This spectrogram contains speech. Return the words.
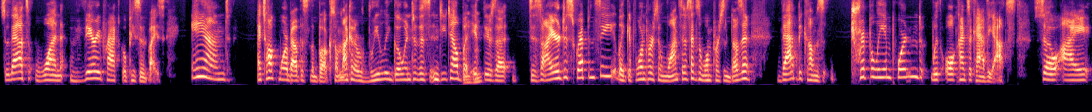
So that's one very practical piece of advice. And I talk more about this in the book, so I'm not going to really go into this in detail. But mm-hmm. if there's a desire discrepancy, like if one person wants to have sex and one person doesn't, that becomes triply important with all kinds of caveats. So I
